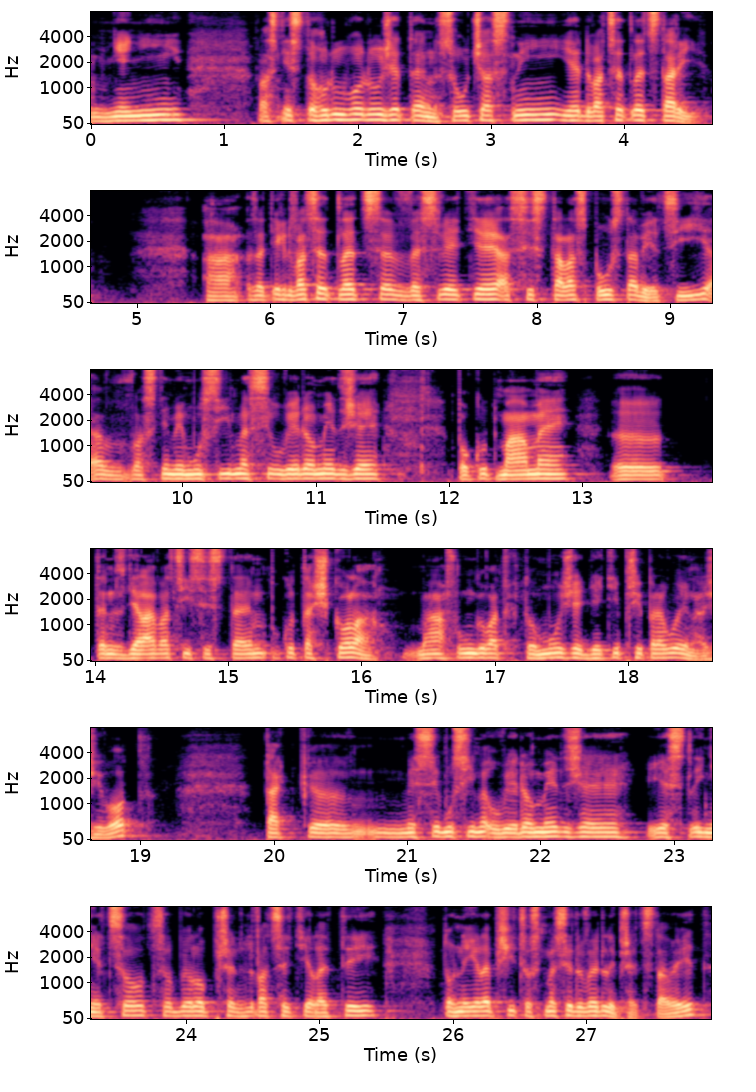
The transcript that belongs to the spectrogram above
mění vlastně z toho důvodu, že ten současný je 20 let starý. A za těch 20 let se ve světě asi stala spousta věcí a vlastně my musíme si uvědomit, že pokud máme e, ten vzdělávací systém, pokud ta škola má fungovat k tomu, že děti připravuje na život, tak e, my si musíme uvědomit, že jestli něco, co bylo před 20 lety, to nejlepší, co jsme si dovedli představit,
